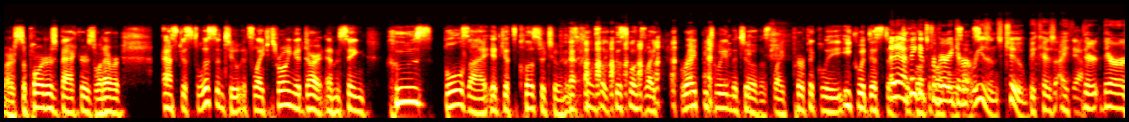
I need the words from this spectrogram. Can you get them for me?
our supporters, backers, whatever, ask us to listen to, it's like throwing a dart and saying whose bullseye it gets closer to. And it sounds like this one's like right between the two of us, like perfectly equidistant. And I think it's for very different reasons too, because I yeah. there there are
